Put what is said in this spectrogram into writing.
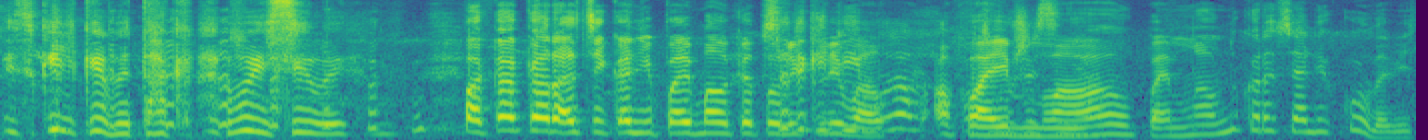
І скільки ви так висіли? Пока карасика не поймал, который Все-таки клевал. піймав, а потім вже зняв. Поймал, поймал. Ну, карася легко ловить.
